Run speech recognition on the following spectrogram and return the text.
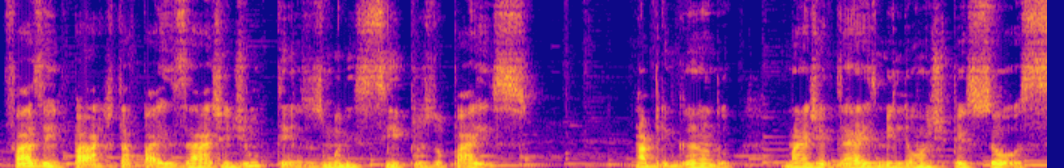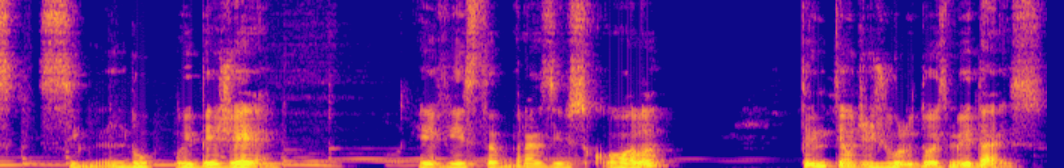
fazem parte da paisagem de um terço dos municípios do país, abrigando mais de 10 milhões de pessoas, segundo o IBGE. Revista Brasil Escola, 31 de julho de 2010,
